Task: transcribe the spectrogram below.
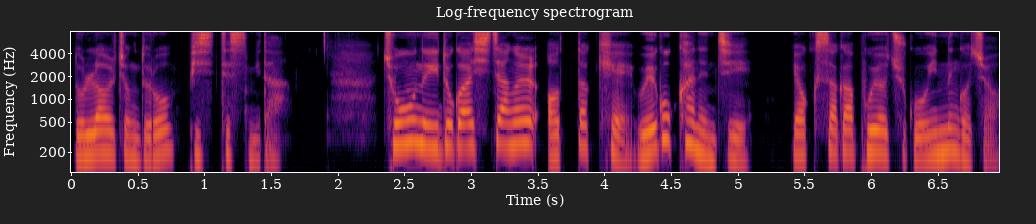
놀라울 정도로 비슷했습니다. 좋은 의도가 시장을 어떻게 왜곡하는지 역사가 보여주고 있는 거죠.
